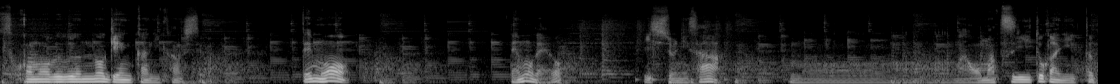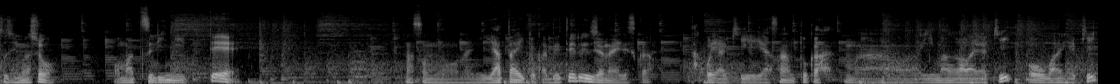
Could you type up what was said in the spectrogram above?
そこの部分の玄関に関しては。でもでもだよ。一緒にさもうまあお祭りとかに行ったとしましょう。お祭りに行ってまあその何屋台とか出てるじゃないですか。たこ焼き屋さんとかまあ今川焼き大判焼き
